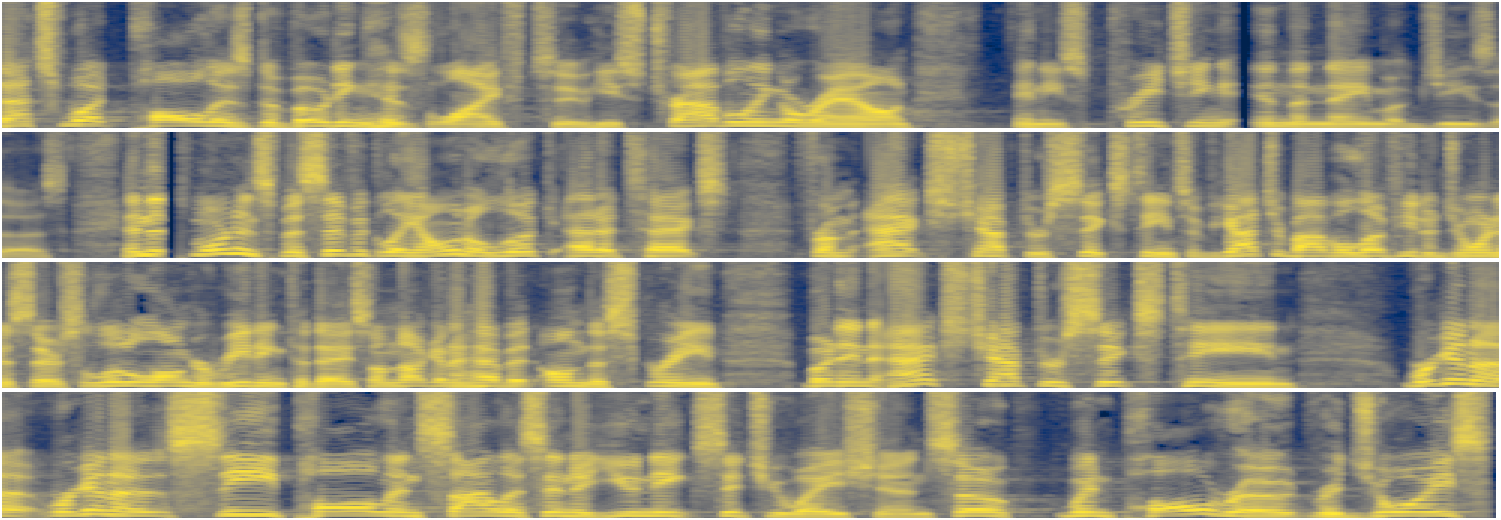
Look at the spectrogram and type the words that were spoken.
that's what Paul is devoting his life to. He's traveling around and he's preaching in the name of Jesus. And this morning specifically, I want to look at a text from Acts chapter 16. So if you got your Bible, I'd love for you to join us there. It's a little longer reading today, so I'm not going to have it on the screen. But in Acts chapter 16, we're gonna, we're gonna see Paul and Silas in a unique situation. So when Paul wrote, Rejoice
